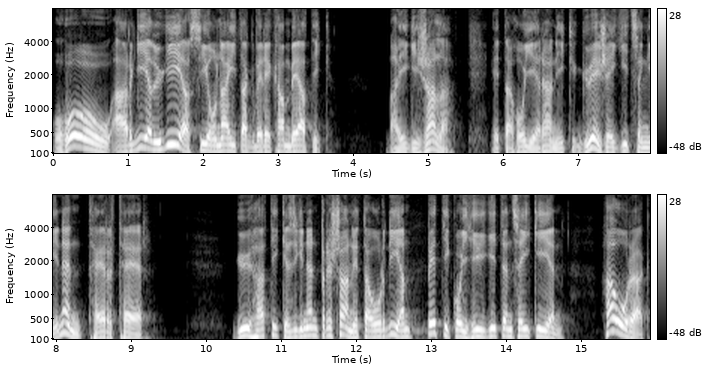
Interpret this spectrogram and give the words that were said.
Oho, argia dugia zio naitak bere kanbeatik. Bai gizala, eta hoi eranik gue jeikitzen ginen ter-ter. Gu hatik ez ginen presan eta ordian petikoi higiten zeikien. Haurak,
